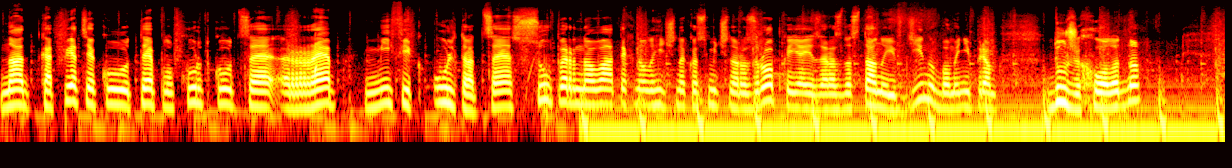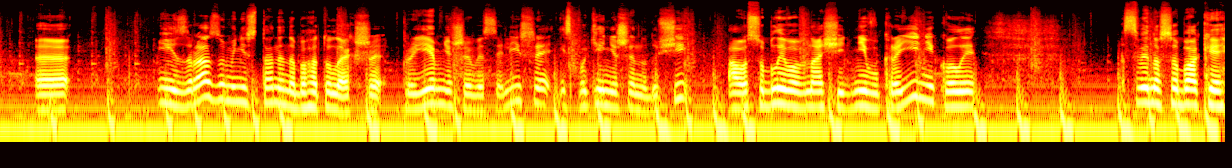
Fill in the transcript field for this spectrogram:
на капець яку теплу куртку. Це Reb Mythic Ultra. Це супер нова технологічна космічна розробка. Я її зараз достану і вдіну, бо мені прям дуже холодно. Е, і зразу мені стане набагато легше, приємніше, веселіше і спокійніше на душі. А особливо в наші дні в Україні, коли свинособаки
